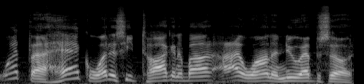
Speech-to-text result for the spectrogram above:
what the heck? What is he talking about? I want a new episode.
